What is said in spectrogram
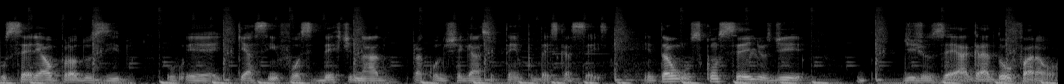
o cereal produzido, que assim fosse destinado para quando chegasse o tempo da escassez. Então, os conselhos de, de José agradou o faraó.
